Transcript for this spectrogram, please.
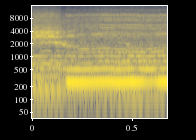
sure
